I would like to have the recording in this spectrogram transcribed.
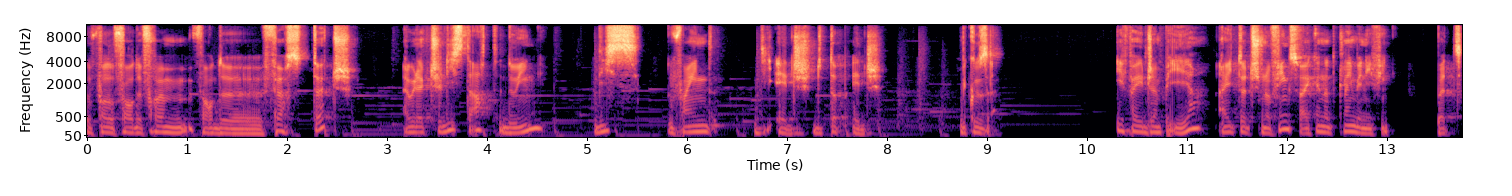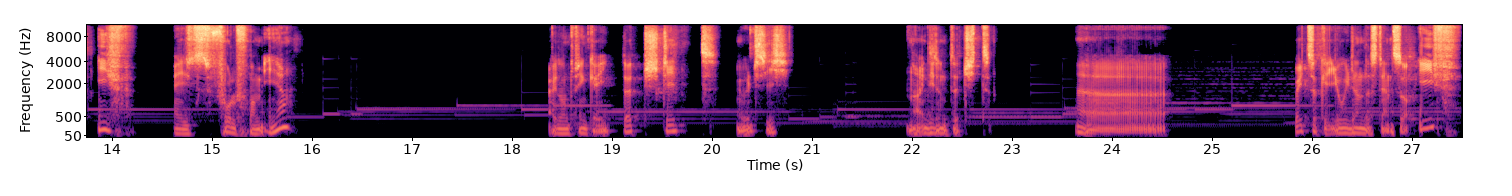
so for, for the from for the first touch, I will actually start doing this to find the edge, the top edge. Because if I jump here, I touch nothing, so I cannot climb anything. But if I fall from here, I don't think I touched it. We'll see. No, I didn't touch it. Uh, it's okay, you will understand. So if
